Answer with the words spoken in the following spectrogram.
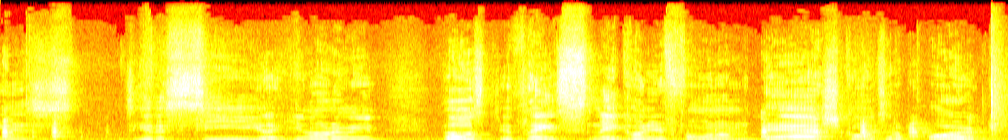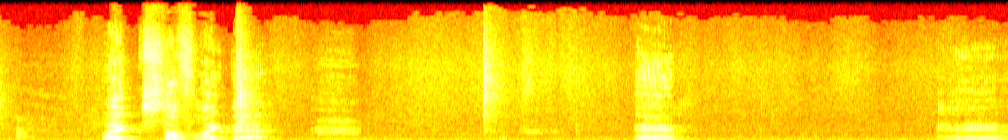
to get a C, like you know what I mean. Those you're playing Snake on your phone on the dash, going to the park, like stuff like that. And and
